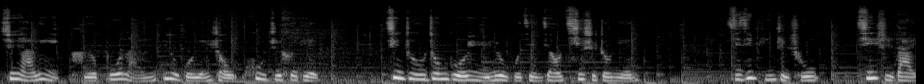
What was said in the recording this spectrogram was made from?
匈牙利和波兰六国元首互致贺电，庆祝中国与六国建交七十周年。习近平指出，新时代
